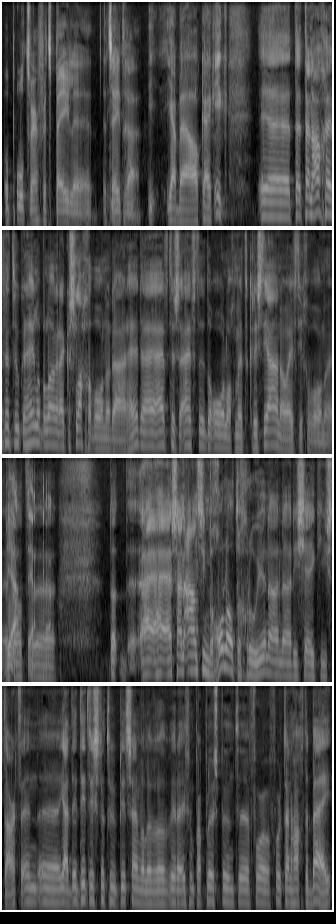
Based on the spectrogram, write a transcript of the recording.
op Old Trafford spelen, et cetera. Jawel, kijk, ik... eh, Ten Hag heeft natuurlijk een hele belangrijke slag gewonnen daar. Hè? Hij, heeft dus, hij heeft de oorlog met Cristiano heeft hij gewonnen. En Ja, dat, ja, eh, ja. dat, hij, hij, zijn aanzien begon al te groeien na, na die shaky start. En eh, ja, dit, dit, is natuurlijk, dit zijn wel, wel weer even een paar pluspunten voor, voor Ten Hag erbij.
